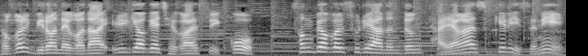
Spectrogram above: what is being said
적을 밀어내거나 일격에 제거할 수 있고 성벽을 수리하는 등 다양한 스킬이 있으니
